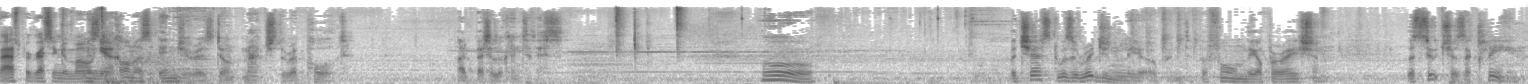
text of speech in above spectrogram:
Fast progressing pneumonia. Mr. Connor's injuries don't match the report. I'd better look into this. Ooh. The chest was originally opened to perform the operation. The sutures are clean,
